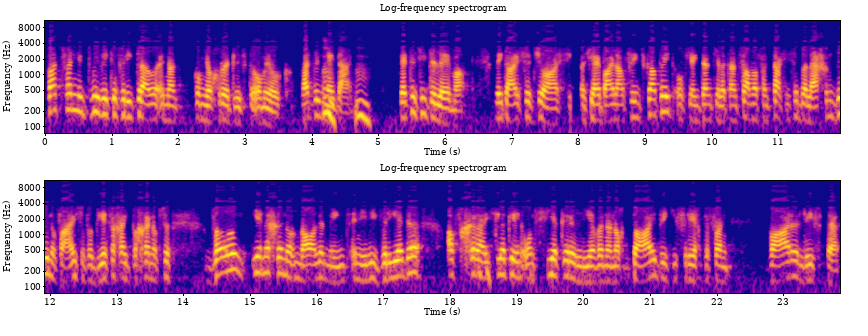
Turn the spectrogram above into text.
wat van die twee weke vir die troue en dan kom jou groot liefde om jou hoek. Wat doen jy mm, dan? Mm, mm. Dit is die dilemma met daai situasie. As jy baie lank vriendskap het of jy dink jy kan saam 'n fantastiese belegging doen of 'n huis of 'n besigheid begin of so wil enige normale mens in hierdie wrede afgryslike en onsekere lewe nou nog daai bietjie vreugde van ware liefde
